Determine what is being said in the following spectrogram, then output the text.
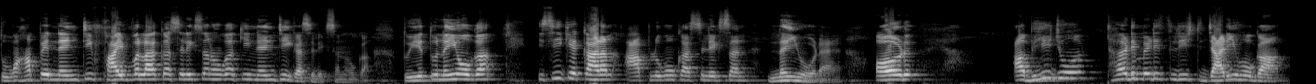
तो वहाँ पे 95 वाला का सिलेक्शन होगा कि 90 का सिलेक्शन होगा? तो ये तो नहीं होगा। इसी के कारण आप लोगों का सिलेक्शन नहीं हो रहा है। और अभी जो थर्ड मेरिट लिस्ट जारी होगा,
